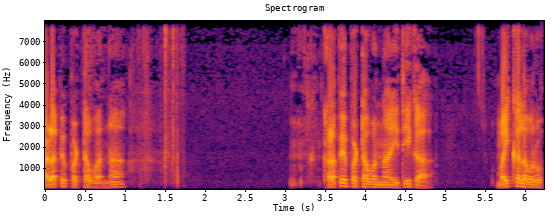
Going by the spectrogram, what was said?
ಕಳಪೆ ಪಟ್ಟವನ್ನು ಕಳಪೆ ಪಟ್ಟವನ್ನು ಇದೀಗ ಮೈಕಲ್ ಅವರು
